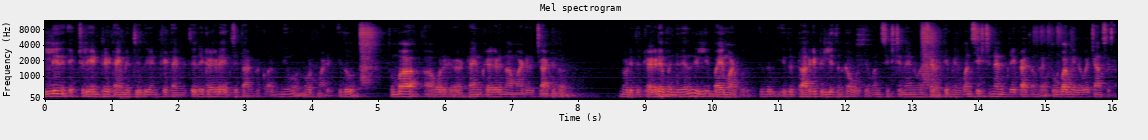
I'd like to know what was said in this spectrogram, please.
ಇಲ್ಲಿ ಆ್ಯಕ್ಚುಲಿ ಎಂಟ್ರಿ ಟೈಮ್ ಇತ್ತು ಇದು ಎಂಟ್ರಿ ಟೈಮ್ ಇತ್ತು ಇದೇ ಕೆಳಗಡೆ ಎಕ್ಸಿಟ್ ಆಗಬೇಕು. ಅದು ನೀವು ನೋಟ್ ಮಾಡಿ. ಇದು ತುಂಬ ಅವರು ಟೈಮ್ ಕೆಳಗಡೆ ನಾವು ಮಾಡಿರೋ ಚಾರ್ಟ್ ಇದು. ನೋಡಿ, ಇದ್ರ ಕೆಳಗಡೆ ಬಂದಿದೆ ಅಂದರೆ ಇಲ್ಲಿ ಬೈ ಮಾಡ್ಬೋದು. ಇದು ಇದು ಟಾರ್ಗೆಟ್ ಇಲ್ಲಿ ತನಕ ಹೋಗ್ತೀವಿ one sixty nine one seventy ಮೇಲೆ. ಒನ್ ಸಿಕ್ಸ್ಟಿ ನೈನ್ ಬ್ರೇಕ್ ಆಯ್ತು ಅಂದರೆ ತುಂಬ ಮೇಲೆ ಹೋಗೋ ಚಾನ್ಸ್ ಇದೆ.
